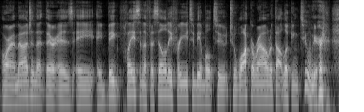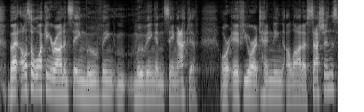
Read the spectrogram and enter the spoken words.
or I imagine that there is a, a big place in the facility for you to be able to, to walk around without looking too weird, but also walking around and staying moving, moving and staying active or if you are attending a lot of sessions,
